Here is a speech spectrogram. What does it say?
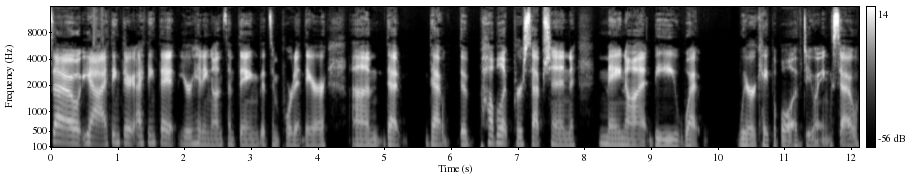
So yeah, I think there I think that you're hitting on something that's important there. Um, that that the public perception may not be what we're capable of doing. So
